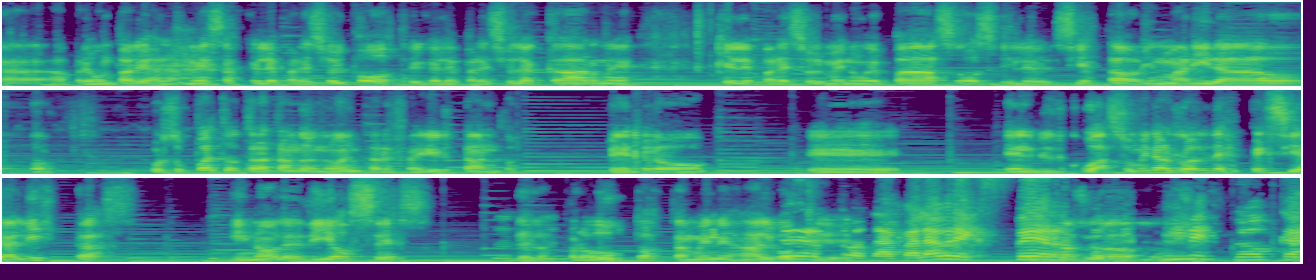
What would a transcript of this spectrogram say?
a, preguntarles a las mesas qué le pareció el postre, qué le pareció la carne, qué le pareció el menú de pasos, si, si estaba bien maridado. Por supuesto, tratando de no interferir tanto, pero eh, el, asumir el rol de especialistas y no de dioses de los productos también es algo que... La palabra experto, a mí me toca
